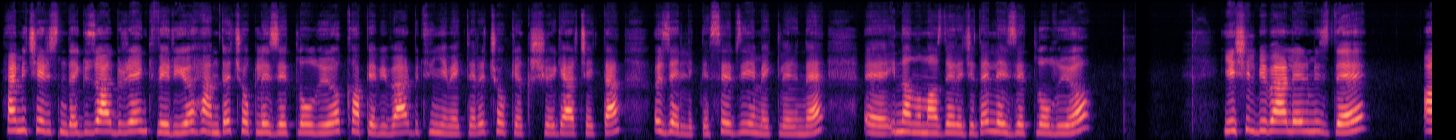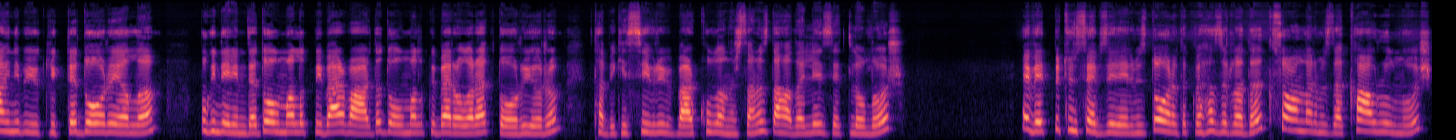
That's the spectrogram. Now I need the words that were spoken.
Hem içerisinde güzel bir renk veriyor hem de çok lezzetli oluyor. Kapya biber bütün yemeklere çok yakışıyor gerçekten. Özellikle sebze yemeklerine e, inanılmaz derecede lezzetli oluyor. Yeşil biberlerimiz de aynı büyüklükte doğrayalım. Bugün elimde dolmalık biber vardı. Dolmalık biber olarak doğruyorum. Tabii ki sivri biber kullanırsanız daha da lezzetli olur. Evet bütün sebzelerimizi doğradık ve hazırladık. Soğanlarımız da kavrulmuş.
